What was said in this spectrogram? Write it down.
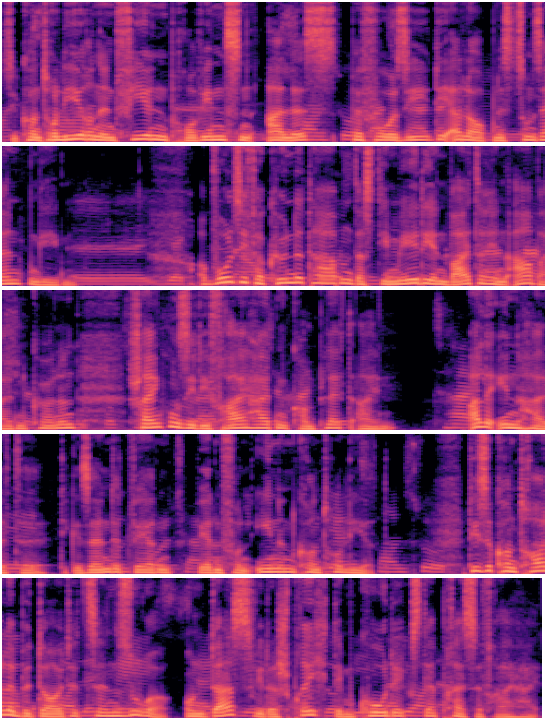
Sie kontrollieren in vielen Provinzen alles, bevor sie die Erlaubnis zum Senden geben. Obwohl sie verkündet haben, dass die Medien weiterhin arbeiten können, schränken sie die Freiheiten komplett ein. Alle Inhalte, die gesendet werden, werden von ihnen kontrolliert. Diese Kontrolle bedeutet Zensur und das widerspricht dem Kodex der Pressefreiheit.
